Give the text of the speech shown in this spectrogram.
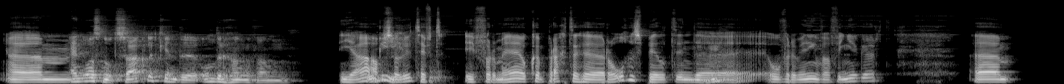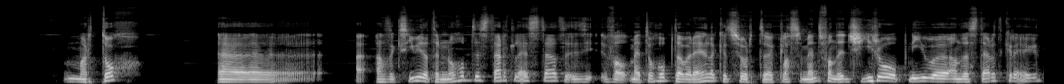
Um, en was noodzakelijk in de ondergang van ja, absoluut. Heeft, heeft voor mij ook een prachtige rol gespeeld in de mm-hmm. overwinning van Vingegaard. Um, maar toch, uh, als ik zie wie dat er nog op de startlijst staat, valt mij toch op dat we eigenlijk het soort uh, klassement van de Giro opnieuw uh, aan de start krijgen.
